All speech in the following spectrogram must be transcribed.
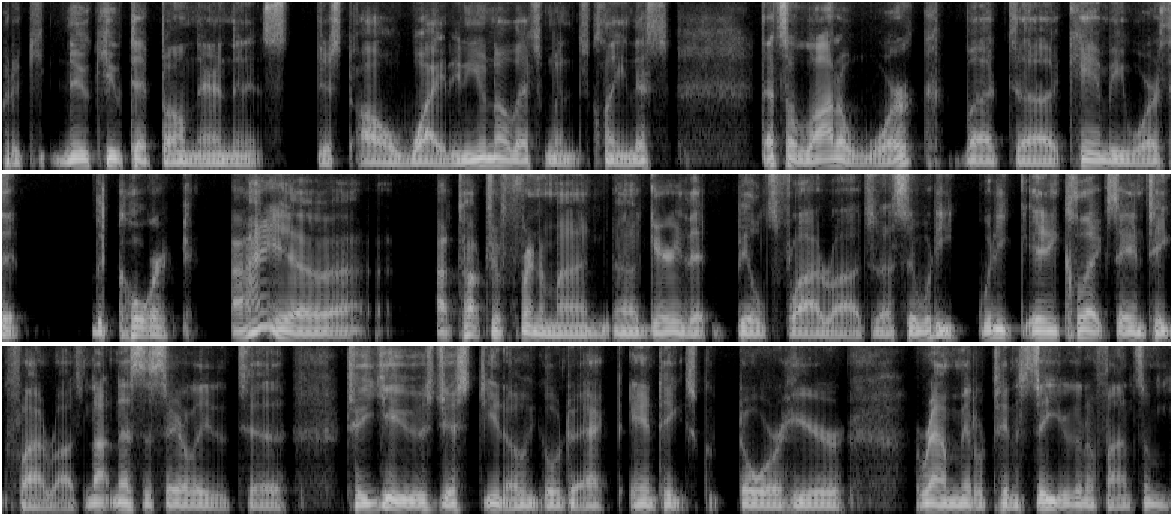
put a new q-tip on there and then it's just all white and you know that's when it's clean that's that's a lot of work but uh can be worth it the cork i uh I talked to a friend of mine, uh, Gary, that builds fly rods, and I said, "What do you, what do you?" And he collects antique fly rods, not necessarily to to use, just you know, you go to act antique store here around Middle Tennessee, you're going to find some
